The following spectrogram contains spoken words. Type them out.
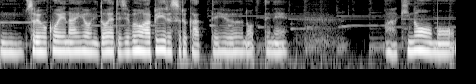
うん、それを超えないようにどうやって自分をアピールするかっていうのってね。まあ昨日も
